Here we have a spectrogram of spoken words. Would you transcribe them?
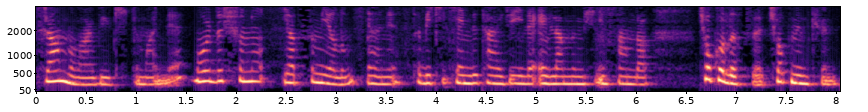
travma var büyük ihtimalle. Bu arada şunu yatsımayalım. Yani tabii ki kendi tercihiyle evlenmemiş insanda çok olası, çok mümkün.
